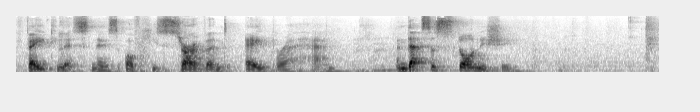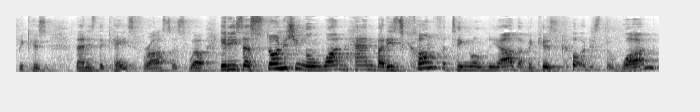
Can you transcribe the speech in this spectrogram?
faithlessness of his servant Abraham. And that's astonishing because that is the case for us as well. It is astonishing on one hand, but it's comforting on the other because God is the one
